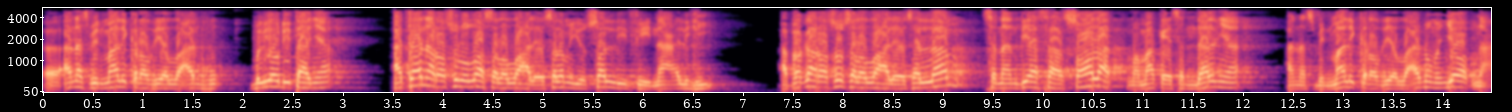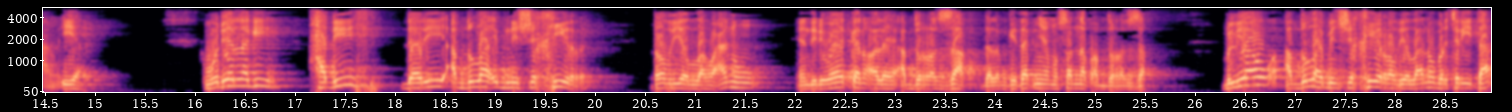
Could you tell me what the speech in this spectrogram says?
Eh, Anas bin Malik radhiyallahu anhu, beliau ditanya, "Akana Rasulullah sallallahu alaihi wasallam yusalli fi na'lihi?" Apakah Rasul sallallahu alaihi wasallam senantiasa salat memakai sendalnya? Anas bin Malik radhiyallahu anhu menjawab, "Na'am, iya." Kemudian lagi hadis dari Abdullah bin Syekhir radhiyallahu anhu yang diriwayatkan oleh Abdul Razzaq dalam kitabnya Musannaf Abdul Razzaq. Beliau Abdullah bin Syekhir radhiyallahu anhu bercerita,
